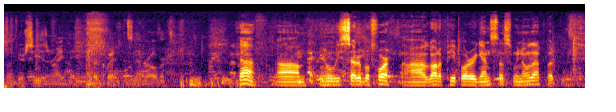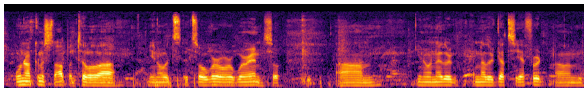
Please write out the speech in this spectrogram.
rhythm of your season, right? You never quit. It's never over. Yeah, um, you know we said it before. Uh, a lot of people are against us. We know that, but we're not going to stop until uh, you know it's it's over or we're in. So, um, you know, another another gutsy effort. Um,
